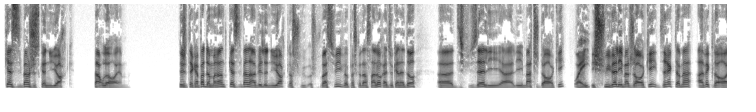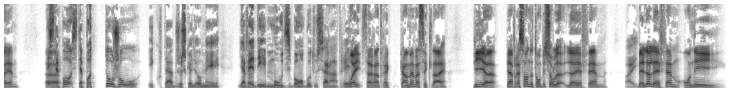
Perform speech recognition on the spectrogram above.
quasiment jusqu'à New York par le AM. Tu sais, J'étais capable de me rendre quasiment dans la ville de New York. Là, je, pouvais suivre parce que dans ce temps-là, Radio-Canada euh, diffusait les, euh, les matchs de hockey. Oui. Puis je suivais les matchs de hockey directement avec le AM. Mais Euh, c'était pas, c'était pas toujours écoutable jusque-là, mais il y avait des maudits bons bouts où ça rentrait. Oui, ça rentrait quand même assez clair. Puis, euh, puis après ça, on a tombé sur le, le FM. Ouais. Mais là, le FM, on est,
